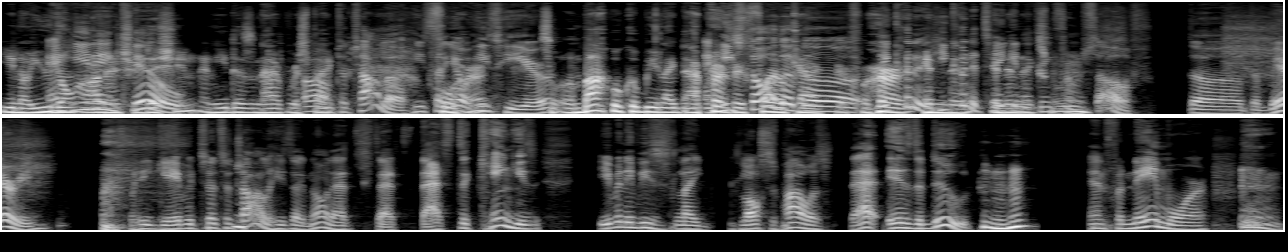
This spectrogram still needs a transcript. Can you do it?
you know, you And don't honor tradition, and he doesn't have um, respect. T'Challa. He's like, yo, her. he's here. so M'Baku could be like that perfect foil the, character the for he her. he could have in the taken next anything for movie. himself, the the berry, but he gave it to T'Challa. He's like, no, that's that's that's the king. He's even if he's like lost his powers, that is the dude. Mhm. And for Namor,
